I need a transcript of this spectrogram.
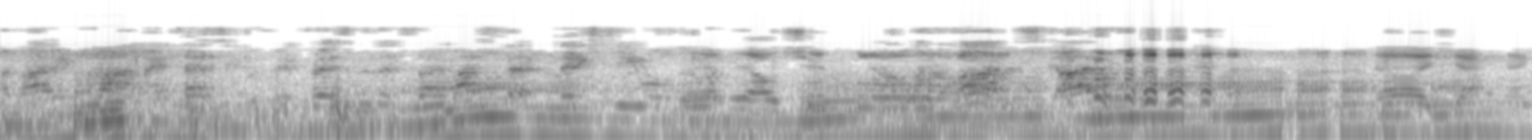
I'm having fun, fantastic. We've been impressed with it so much that next year we'll do it The old shit. on a larger scale. Oh, he's young, that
